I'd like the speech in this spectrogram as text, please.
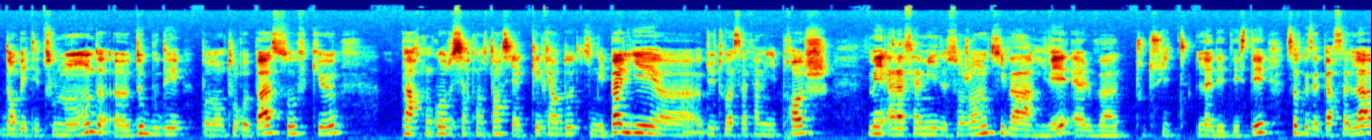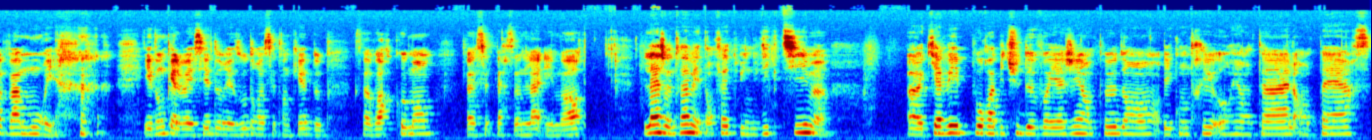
d'embêter tout le monde, euh, de bouder pendant tout le repas, sauf que par concours de circonstances, il y a quelqu'un d'autre qui n'est pas lié euh, du tout à sa famille proche, mais à la famille de son gendre qui va arriver, elle va tout de suite la détester, sauf que cette personne-là va mourir. et donc elle va essayer de résoudre cette enquête, de savoir comment euh, cette personne-là est morte. La jeune femme est en fait une victime qui avait pour habitude de voyager un peu dans les contrées orientales, en Perse,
